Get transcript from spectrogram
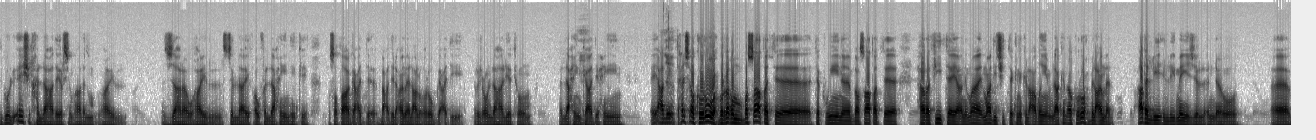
تقول إيش اللي خلاه هذا يرسم هذا الم- هاي الزهرة وهاي ال still life أو فلاحين هيك بسطاء قاعد بعد العمل على الغروب قاعد يرجعون لأهاليتهم فلاحين مم. كادحين يعني نعم. تحس أكو روح بالرغم من بساطة آه، تكوينه بساطة آه، حرفيته يعني ما ما ديش التكنيك العظيم لكن أكو روح بالعمل. هذا اللي اللي يميز إنه آه،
